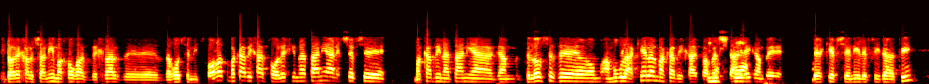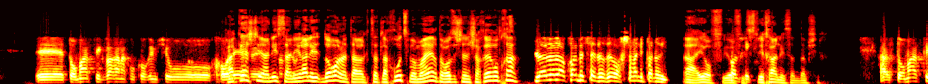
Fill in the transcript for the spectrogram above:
אם אתה הולך על שנים אחורה אז בכלל זה סדרות של ניצחונות. מכבי חיפה הולך עם נתניה, אני חושב שמכבי נתניה גם, זה לא שזה אמור להקל על מכבי חיפה, אבל היא תעלה גם בהרכב שני לפי דעתי. אה, תומאסי כבר אנחנו קוראים שהוא חולה. חכה שנייה, ניסן, נראה לי, דורון, אתה קצת לחוץ ומהר, אתה רוצה שנשחרר אותך? לא, לא, לא, הכל בסדר, זהו, עכשיו אני פנוי. אה, יופי, יופי. סליחה ניסן, תמשיך. אז תומאסי,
